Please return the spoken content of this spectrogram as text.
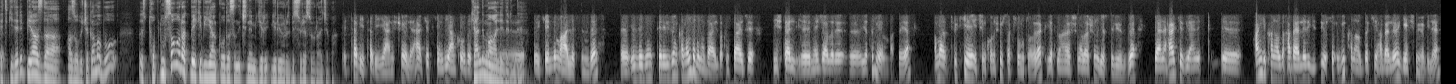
etkileri biraz daha az olacak ama bu toplumsal olarak belki bir yankı odasının içine mi gir- giriyoruz bir süre sonra acaba? E, tabii tabii yani şöyle herkes kendi yankı odasında. Kendi mahallelerinde. e, kendi mahallesinde. E, izlediğiniz televizyon kanalı da buna dahil. Bakın sadece dijital e, mecraları e, yatırmayalım masaya. Ama Türkiye için konuşursak somut olarak yapılan araştırmalar şunu gösteriyor bize. Yani herkes yani e, hangi kanalda haberleri izliyorsa öbür kanaldaki haberlere geçmiyor bile.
